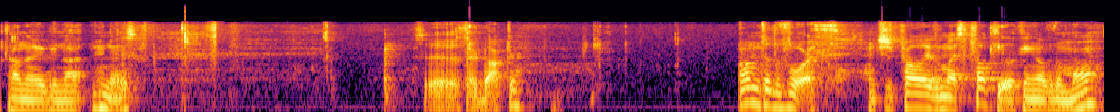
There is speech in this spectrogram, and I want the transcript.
I don't know, maybe not. Who knows? So, third Doctor. On to the fourth, which is probably the most funky looking of them all,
